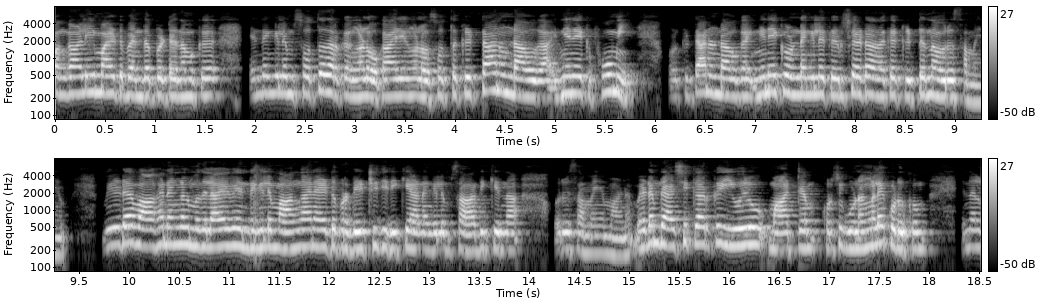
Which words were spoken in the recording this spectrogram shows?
പങ്കാളിയുമായിട്ട് ബന്ധപ്പെട്ട് നമുക്ക് എന്തെങ്കിലും സ്വത്ത് തർക്കങ്ങളോ കാര്യങ്ങളോ സ്വത്ത് കിട്ടാനുണ്ടാവുക ഇങ്ങനെയൊക്കെ ഭൂമി കിട്ടാനുണ്ടാവുക ഇങ്ങനെയൊക്കെ ഉണ്ടെങ്കിൽ തീർച്ചയായിട്ടും അതൊക്കെ കിട്ടുന്ന ഒരു സമയം. വീട് വാഹനങ്ങൾ മുതലായവ എന്തെങ്കിലും വാങ്ങാനായിട്ട് പ്രതീക്ഷിച്ചിരിക്കുകയാണെങ്കിലും സാധിക്കുന്ന ഒരു സമയമാണ്. മേഡം രാശിക്കാർക്ക് ഈ ഒരു മാറ്റം കുറച്ച് ഗുണങ്ങളെ കൊടുക്കും. എന്നാൽ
